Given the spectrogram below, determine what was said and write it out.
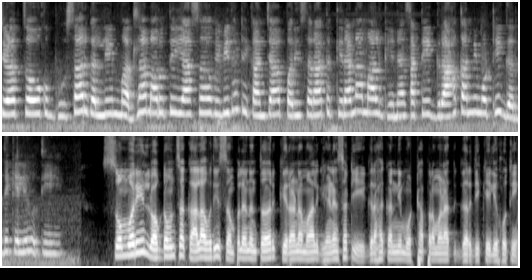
टिळक चौक भुसार गल्ली मधला मारुती यासह विविध ठिकाणच्या परिसरात किराणा माल घेण्यासाठी ग्राहकांनी मोठी गर्दी केली होती. सोमवारी लॉकडाऊनचा कालावधी संपल्यानंतर किराणा माल घेण्यासाठी ग्राहकांनी मोठ्या प्रमाणात गर्दी केली होती.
